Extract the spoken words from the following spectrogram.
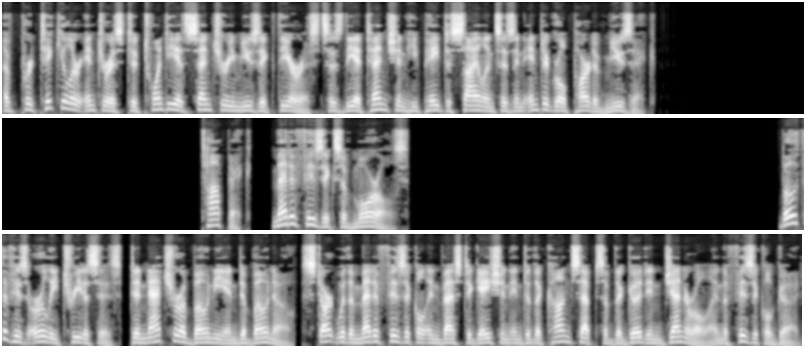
Of particular interest to 20th-century music theorists is the attention he paid to silence as an integral part of music. Metaphysics of morals Both of his early treatises, De Natura Boni and De Bono, start with a metaphysical investigation into the concepts of the good in general and the physical good.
